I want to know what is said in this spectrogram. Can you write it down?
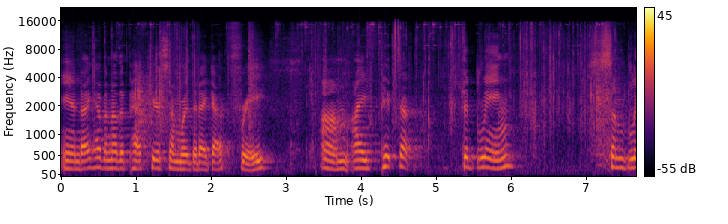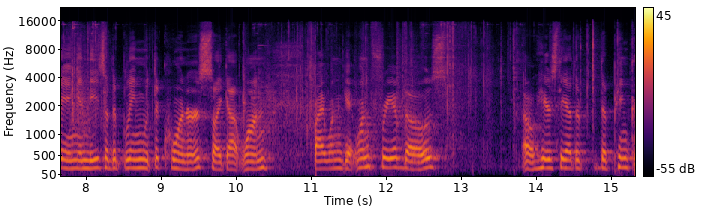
and I have another pack here somewhere that I got free. Um, I picked up the bling, some bling, and these are the bling with the corners, so I got one buy one, get one free of those. Oh, here's the other, the pink,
